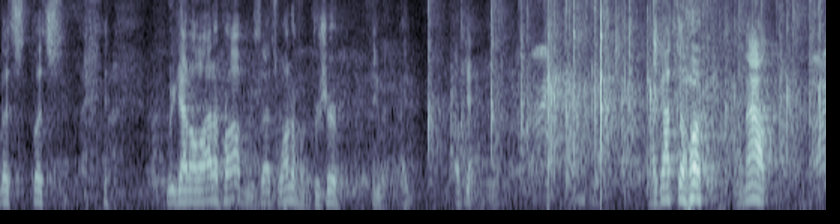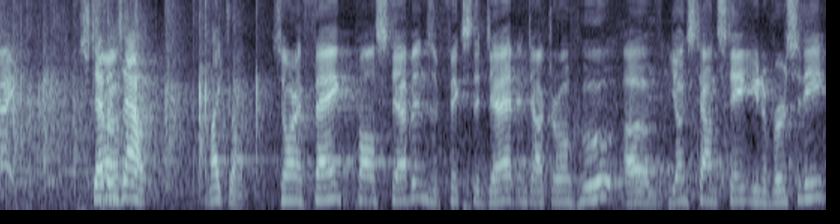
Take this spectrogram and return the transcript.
let's, let's, we got a lot of problems. That's one of them for sure. Anyway, I, okay. I got the hook. I'm out. All right. Stebbins So- out. Mic drop. So I want to thank Paul Stebbins of Fix the Debt and Dr. Hu of Youngstown State University.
